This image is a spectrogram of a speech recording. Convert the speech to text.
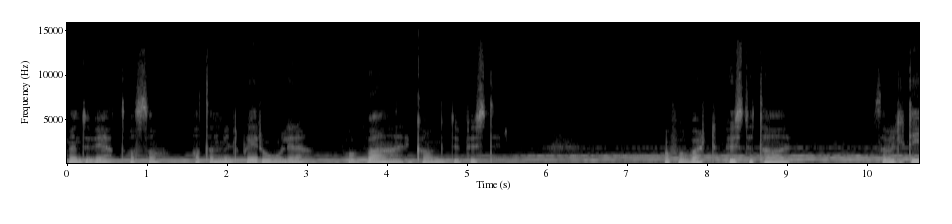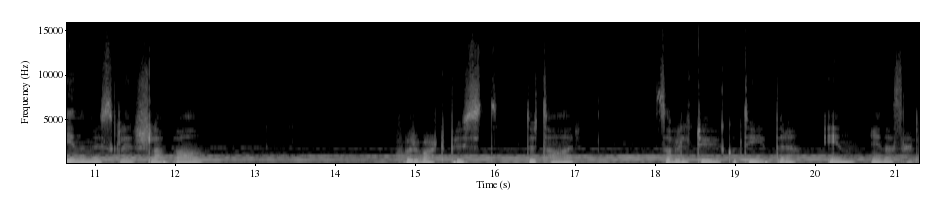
Men du vet også at den vil bli roligere for hver gang du puster og for hvert pust du tar, så vil dine muskler slappe av. For hvert pust du tar, så vil du gå dypere inn i deg selv.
